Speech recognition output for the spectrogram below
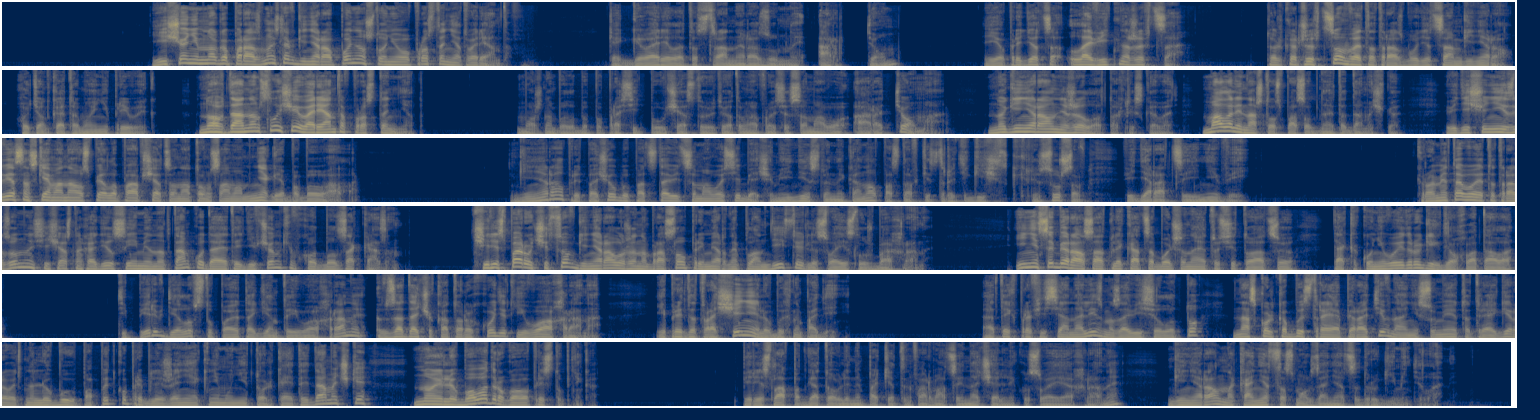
Еще немного поразмыслив, генерал понял, что у него просто нет вариантов. Как говорил этот странный разумный Артем, ее придется ловить на живца. Только живцом в этот раз будет сам генерал, хоть он к этому и не привык. Но в данном случае вариантов просто нет. Можно было бы попросить поучаствовать в этом вопросе самого Артема. Но генерал не желал так рисковать. Мало ли на что способна эта дамочка. Ведь еще неизвестно, с кем она успела пообщаться на том самом дне, где побывала. Генерал предпочел бы подставить самого себя, чем единственный канал поставки стратегических ресурсов Федерации Нивей. Кроме того, этот разумный сейчас находился именно там, куда этой девчонке вход был заказан. Через пару часов генерал уже набросал примерный план действий для своей службы охраны. И не собирался отвлекаться больше на эту ситуацию, так как у него и других дел хватало. Теперь в дело вступают агенты его охраны, в задачу которых входит его охрана и предотвращение любых нападений. От их профессионализма зависело то, насколько быстро и оперативно они сумеют отреагировать на любую попытку приближения к нему не только этой дамочки, но и любого другого преступника. Переслав подготовленный пакет информации начальнику своей охраны, генерал наконец-то смог заняться другими делами.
